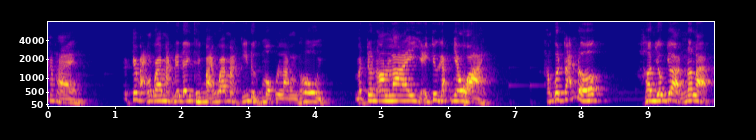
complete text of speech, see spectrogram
khách hàng. Các bạn qua mặt đi đây thì bạn qua mặt chỉ được một lần thôi. Mà trên online vậy chứ gặp nhau hoài. Không có tránh được. Hình dung chưa? Nó là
